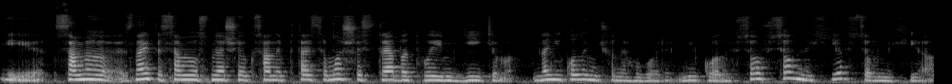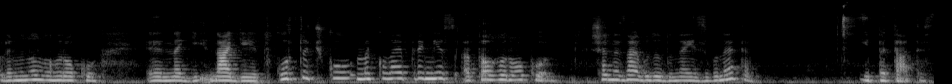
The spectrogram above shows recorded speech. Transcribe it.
І саме, знаєте, саме основне, що я Оксани питаюся, може щось треба твоїм дітям. Вона ніколи нічого не говорить. Ніколи. Все, все в них є, все в них є. Але минулого року е, Наді, Наді курточку Миколай приніс, а того року ще не знаю, буду до неї дзвонити і питатися.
